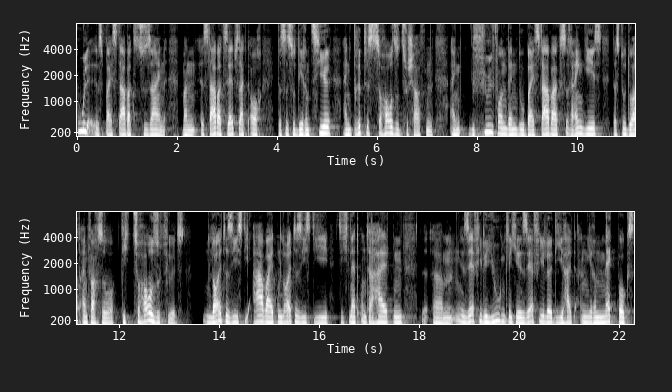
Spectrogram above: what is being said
cool ist, bei Starbucks zu sein. Man, Starbucks selbst sagt auch, das ist so deren Ziel, ein drittes Zuhause zu schaffen. Ein Gefühl von, wenn du bei Starbucks reingehst, dass du dort einfach so dich zu Hause fühlst. Leute siehst, die arbeiten, Leute siehst, die sich nett unterhalten, ähm, sehr viele Jugendliche, sehr viele, die halt an ihren MacBooks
